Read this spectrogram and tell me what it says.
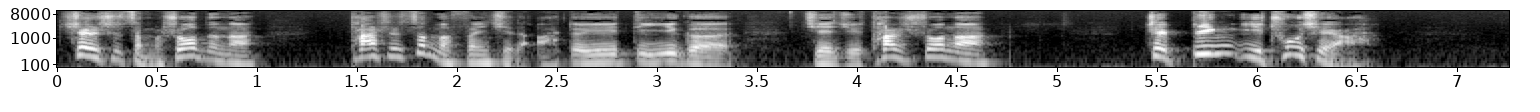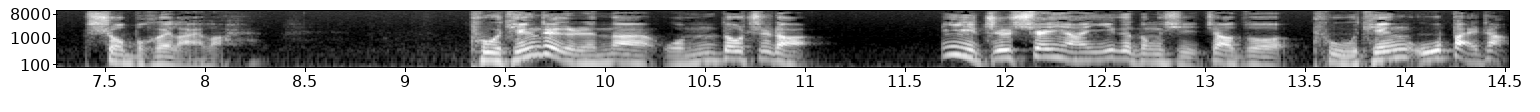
这是怎么说的呢？他是这么分析的啊，对于第一个结局，他是说呢，这兵一出去啊，收不回来了。普廷这个人呢，我们都知道，一直宣扬一个东西，叫做“普廷无败仗”，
